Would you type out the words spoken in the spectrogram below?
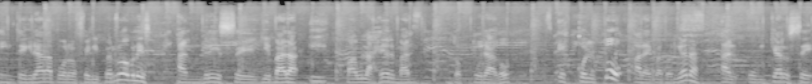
integrada por Felipe Robles, Andrés eh, Guevara y Paula Herman, doctorado, escoltó a la ecuatoriana al ubicarse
